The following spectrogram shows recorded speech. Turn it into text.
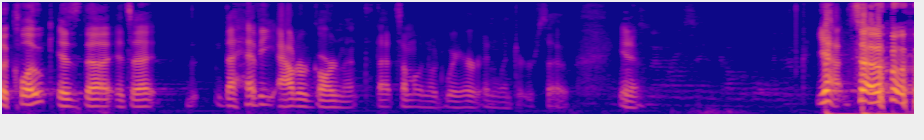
the cloak is the it's a the heavy outer garment that someone would wear in winter. So, you know. Yeah, so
